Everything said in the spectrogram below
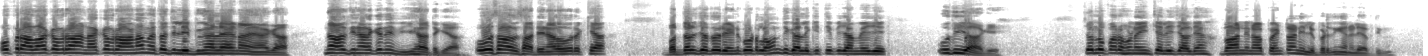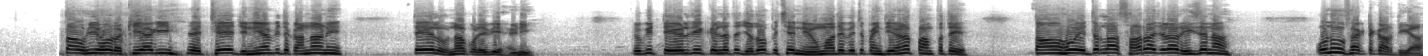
ਉਹ ਭਰਾਵਾ ਘਬਰਾਣਾ ਘਬਰਾਣਾ, ਮੈਂ ਤਾਂ ਜਲੇਬੀਆਂ ਲੈਣ ਆਇਆਗਾ ਨਾਲ ਦੀ ਨਾਲ ਕਹਿੰਦੇ ਮੀਂਹ ਹਟ ਗਿਆ। ਉਹ ਹਿਸਾਬ ਸਾਡੇ ਨਾਲ ਹੋ ਰੱਖਿਆ। ਬੱਦਲ ਜਦੋਂ ਰੇਨਕੋਟ ਲਾਉਣ ਦੀ ਗੱਲ ਕੀਤੀ ਪਜਾਮੇ ਜੇ, ਉਹਦੀ ਆ ਗਏ। ਚਲੋ, ਪਰ ਹੁਣ ਅਸੀਂ ਚੱਲੀ ਚੱਲਦੇ ਆਂ ਬਹਾਨੇ ਨਾਲ ਪੈਂਟਾਂ ਨਹੀਂ ਲਿਬੜਦੀਆਂ ਨਾਲੇ ਆਪਦੀਆਂ। ਤਾਂ ਉਹੀ ਹੋ ਰੱਖੀ ਆ ਹੈਗੀ। ਇੱਥੇ ਜਿੰਨੀਆਂ ਵੀ ਦੁਕਾਨਾਂ ਨੇ, ਤੇਲ ਉਹਨਾਂ ਕੋਲੇ ਵੀ ਹੈ ਨਹੀਂ। ਕਿਉਂਕਿ ਤੇਲ ਦੀ ਕਿੱਲਤ ਜਦੋਂ ਪਿੱਛੇ ਨਿਯਮਾਂ ਦੇ ਵਿੱਚ ਪੈਂਦੀ ਹੈ ਨਾ ਪੰਪ ਤੇ, ਤਾਂ ਉਹ ਇਧਰਲਾ ਸਾਰਾ ਜਿਹੜਾ ਰੀਜਨ ਆ, ਉਹਨੂੰ ਇਫੈਕਟ ਕਰਦੀ ਆ।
